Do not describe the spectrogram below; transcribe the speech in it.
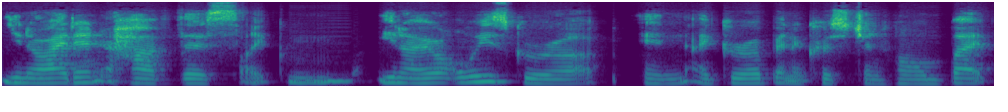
you know, I didn't have this like, you know, I always grew up in, I grew up in a Christian home, but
